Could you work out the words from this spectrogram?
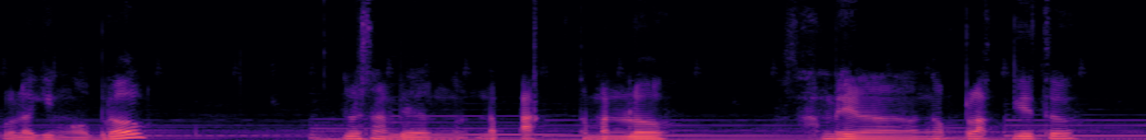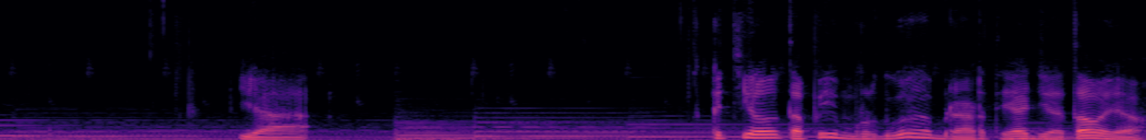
lu lagi ngobrol lu sambil nepak temen lu sambil ngeplak gitu. Ya kecil tapi menurut gue berarti aja tau ya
